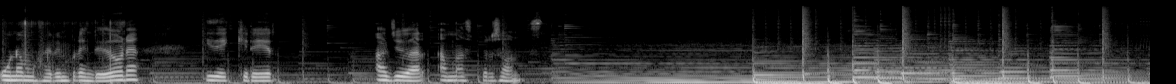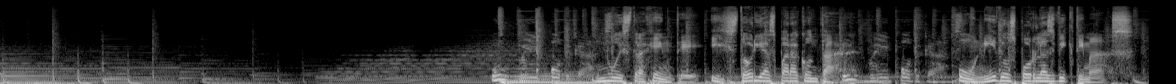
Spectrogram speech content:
una mujer emprendedora y de querer ayudar a más personas. Podcast. Nuestra gente, historias para contar. Podcast. Unidos por las víctimas.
